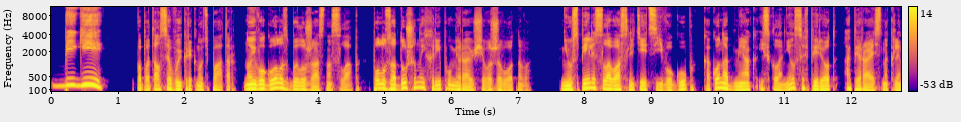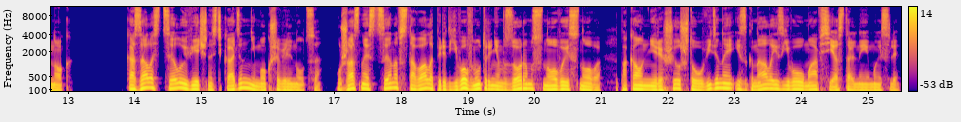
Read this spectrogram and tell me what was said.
беги!» — попытался выкрикнуть Паттер, но его голос был ужасно слаб, полузадушенный хрип умирающего животного. Не успели слова слететь с его губ, как он обмяк и склонился вперед, опираясь на клинок. Казалось, целую вечность Кадин не мог шевельнуться. Ужасная сцена вставала перед его внутренним взором снова и снова, пока он не решил, что увиденное изгнало из его ума все остальные мысли.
